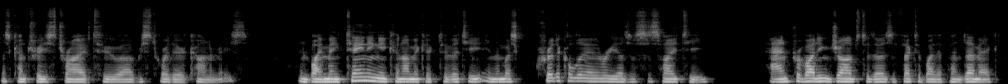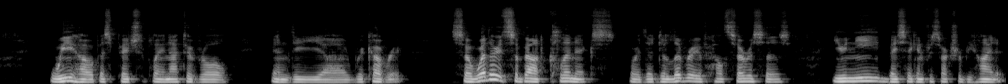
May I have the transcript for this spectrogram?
as countries strive to uh, restore their economies. And by maintaining economic activity in the most critical areas of society and providing jobs to those affected by the pandemic, we hope as Pidge to play an active role in the uh, recovery. So, whether it's about clinics or the delivery of health services, you need basic infrastructure behind it.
